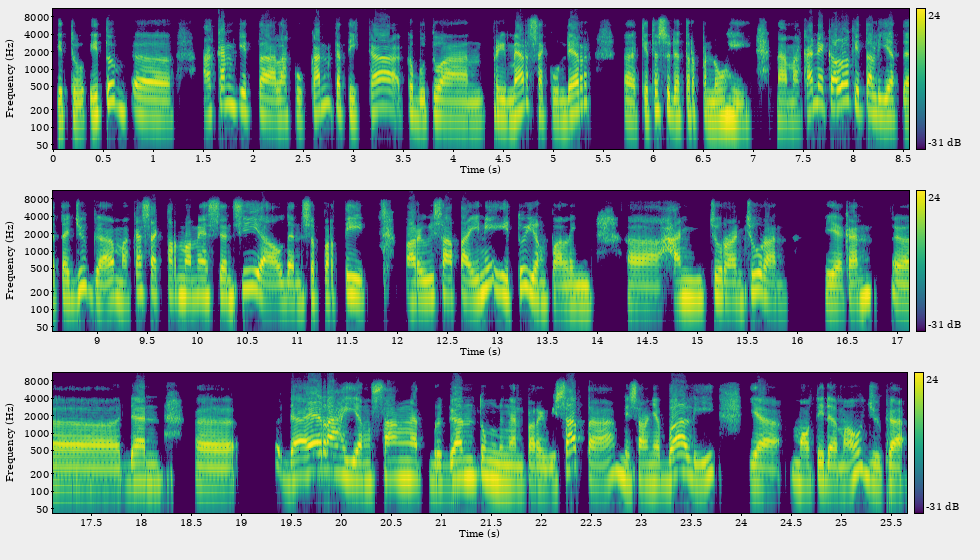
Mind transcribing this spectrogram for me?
gitu. Itu eh, akan kita lakukan ketika kebutuhan primer sekunder eh, kita sudah terpenuhi. Nah makanya kalau kita lihat data juga maka sektor non esensial dan seperti pariwisata ini itu yang paling eh, hancur-hancuran Iya kan, e, dan e, daerah yang sangat bergantung dengan pariwisata, misalnya Bali, ya mau tidak mau juga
